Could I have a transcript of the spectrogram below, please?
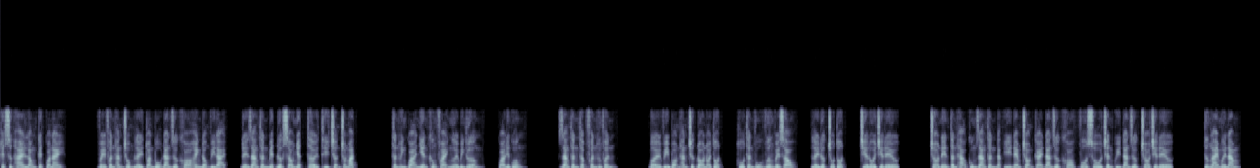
hết sức hài lòng kết quả này. Về phần hắn trộm lấy toàn bộ đan dược kho hành động vĩ đại, để Giang thần biết được sau nhất thời thì trận tròn mắt. Thần huynh quả nhiên không phải người bình thường, quá điên cuồng. Giang thần thập phần hưng phấn. Bởi vì bọn hắn trước đó nói tốt, hố thần vũ vương về sau, lấy được chỗ tốt, chia đôi chia đều. Cho nên tần hạo cùng Giang thần đắc y đem chọn cái đan dược kho vô số chân quý đan dược cho chia đều. Tương lai 10 năm,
